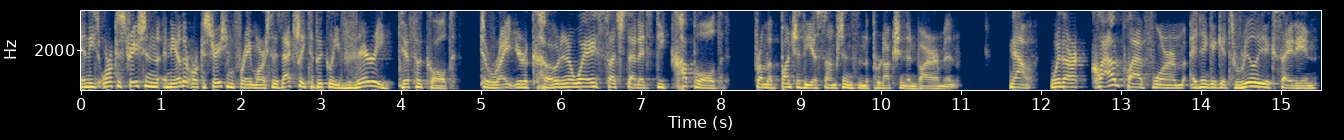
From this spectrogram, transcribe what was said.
In these orchestration and the other orchestration frameworks, it's actually typically very difficult to write your code in a way such that it's decoupled from a bunch of the assumptions in the production environment. Now, with our cloud platform, I think it gets really exciting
